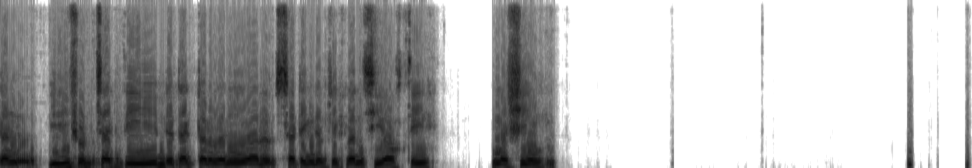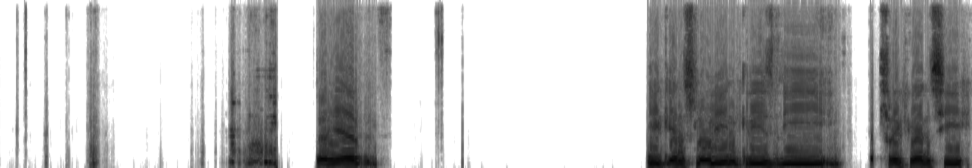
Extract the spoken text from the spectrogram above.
and you should check the detector when you are setting the frequency of the machine. So here you can slowly increase the frequency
